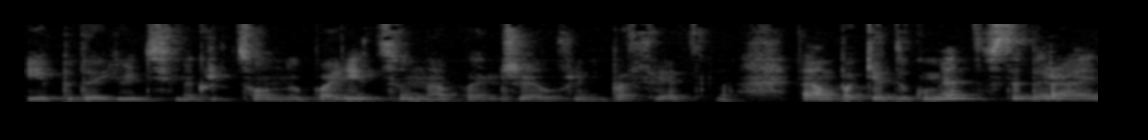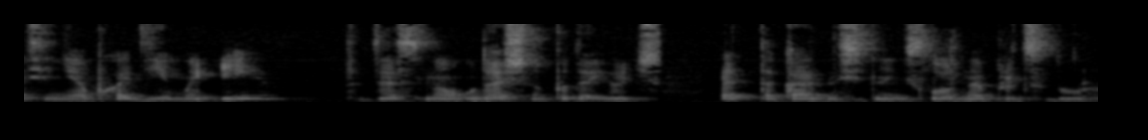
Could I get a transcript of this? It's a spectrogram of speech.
и подаете миграционную полицию на ВНЖ уже непосредственно. Там пакет документов собираете необходимый и, соответственно, удачно подаете. Это такая относительно несложная процедура.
